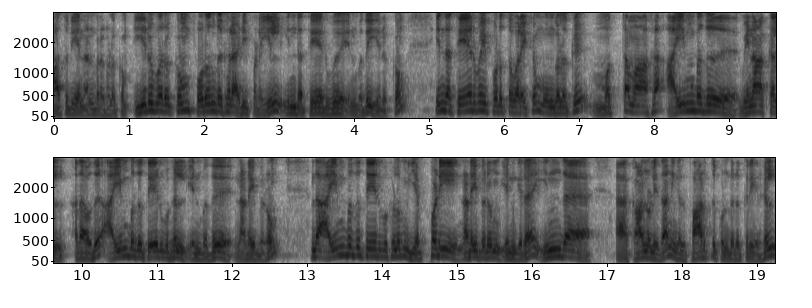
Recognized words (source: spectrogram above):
ஆசிரிய நண்பர்களுக்கும் இருவருக்கும் பொருந்துகிற அடிப்படையில் இந்த தேர்வு என்பது இருக்கும். இந்த தேர்வை பொறுத்த வரைக்கும் உங்களுக்கு மொத்தமாக ஐம்பது வினாக்கள் அதாவது ஐம்பது தேர்வுகள் என்பது நடைபெறும். இந்த ஐம்பது தேர்வுகளும் எப்படி நடைபெறும் என்கிற இந்த காணொளி தான் நீங்கள் பார்த்து கொண்டிருக்கிறீர்கள்.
